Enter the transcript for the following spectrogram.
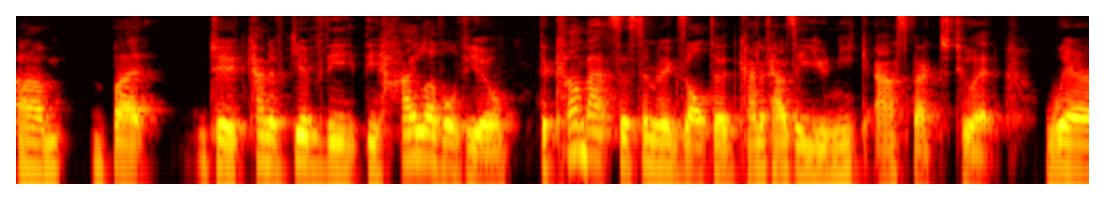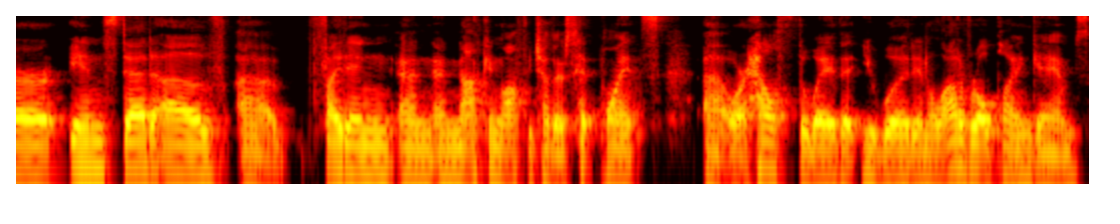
Um, but to kind of give the the high level view, the combat system in Exalted kind of has a unique aspect to it, where instead of uh, fighting and and knocking off each other's hit points uh, or health the way that you would in a lot of role playing games,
